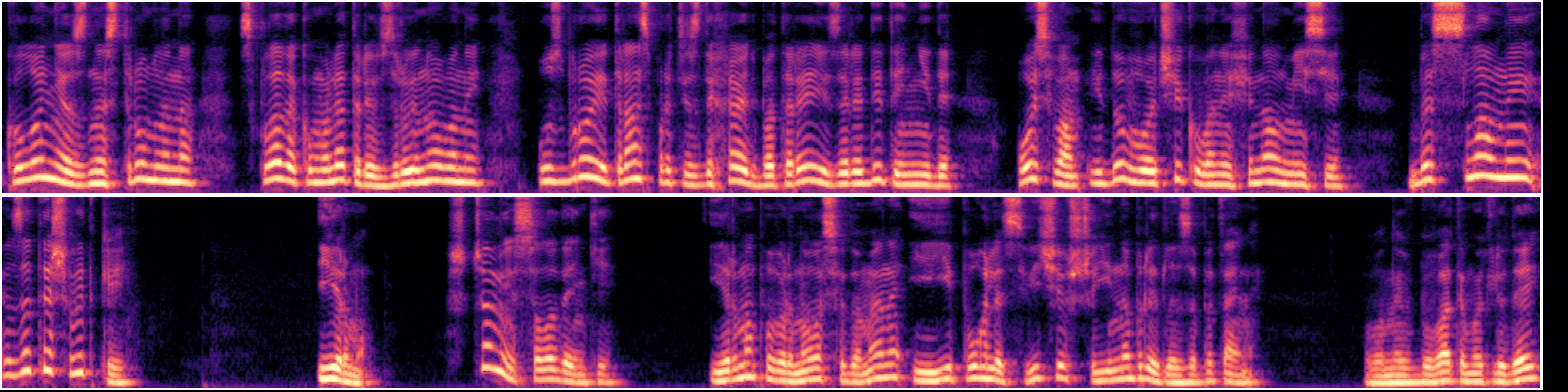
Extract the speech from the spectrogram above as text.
Колонія знеструмлена, склад акумуляторів зруйнований, у зброї і транспорті здихають батареї, зарядити ніде. Ось вам і довгоочікуваний фінал місії. Безславний, зате швидкий. Ірмо, що мій солоденький? Ірма повернулася до мене, і її погляд свідчив, що їй набридли запитання. Вони вбиватимуть людей?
